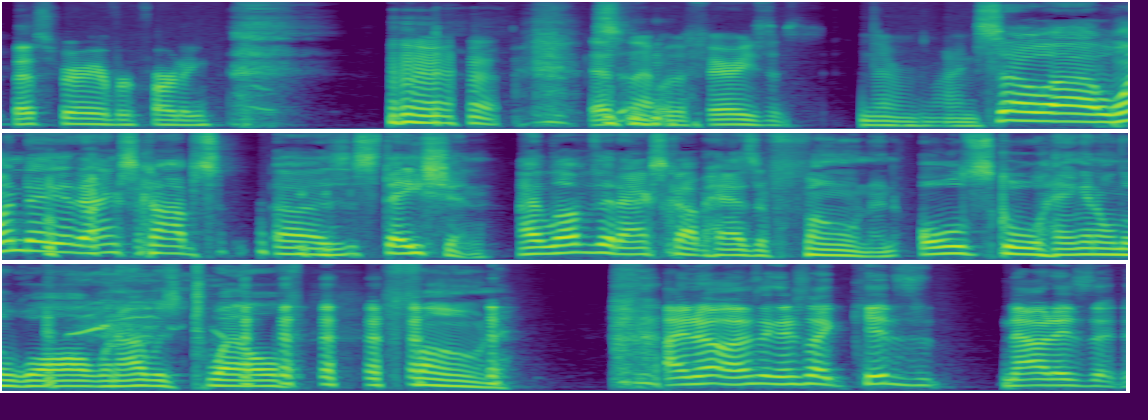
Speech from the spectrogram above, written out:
The best fairy ever farting. That's not with the fairies. It's never mind. So uh, one day at Axe Cop's uh, station, I love that Axe Cop has a phone, an old school hanging on the wall when I was 12 phone. I know. I was thinking there's like kids nowadays that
